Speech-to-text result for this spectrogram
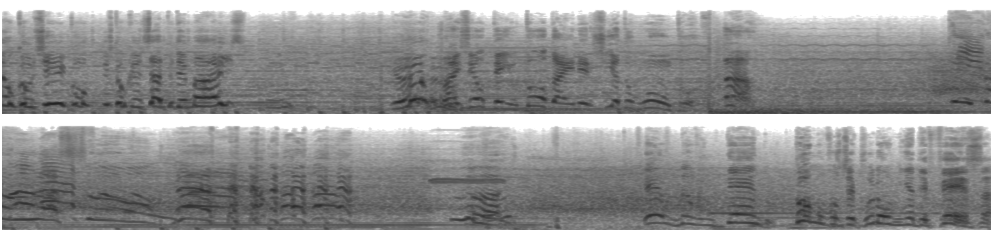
Não consigo! Estou cansado demais! Mas eu tenho toda a energia do mundo! Ah! Que golaço! Eu não entendo! Como você furou minha defesa?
